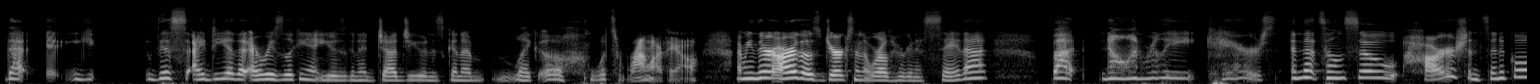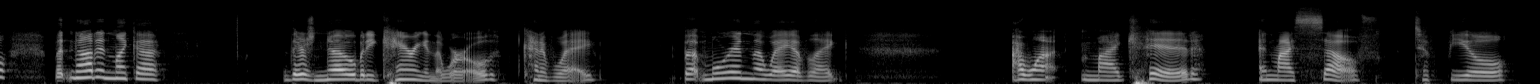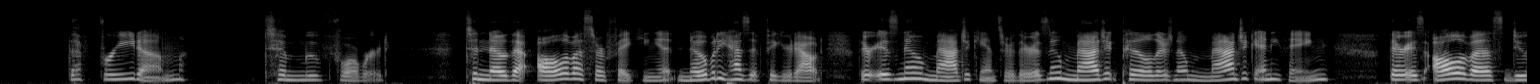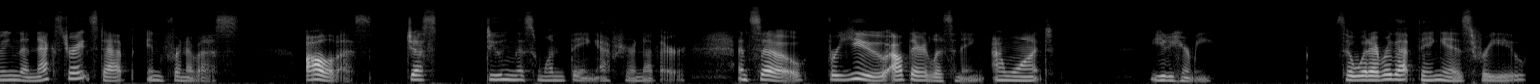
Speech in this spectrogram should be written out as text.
that it, this idea that everybody's looking at you is going to judge you and is going to like, ugh, what's wrong with you? I mean, there are those jerks in the world who are going to say that, but no one really cares. And that sounds so harsh and cynical, but not in like a there's nobody caring in the world kind of way, but more in the way of like, I want my kid and myself to feel the freedom to move forward, to know that all of us are faking it. Nobody has it figured out. There is no magic answer, there is no magic pill, there's no magic anything. There is all of us doing the next right step in front of us. All of us just doing this one thing after another. And so, for you out there listening, I want you to hear me. So, whatever that thing is for you,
